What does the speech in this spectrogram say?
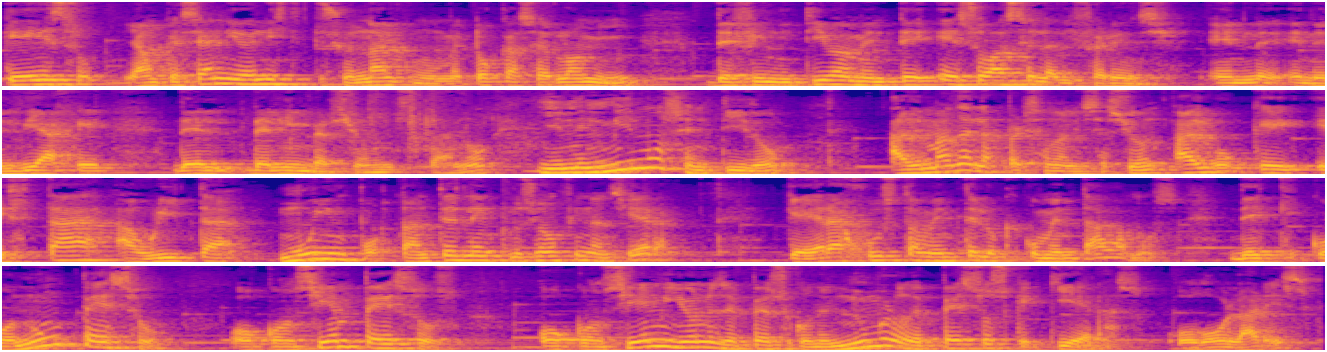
Que eso, y aunque sea a nivel institucional como me toca hacerlo a mí, definitivamente eso hace la diferencia en, el viaje del, del inversionista, ¿no? Y en el mismo sentido, Además de la personalización, algo que está ahorita muy importante es la inclusión financiera, que era justamente lo que comentábamos, de que con un peso o con 100 pesos o con 100 millones de pesos, con el número de pesos que quieras o dólares,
